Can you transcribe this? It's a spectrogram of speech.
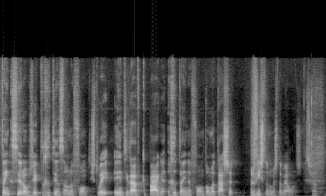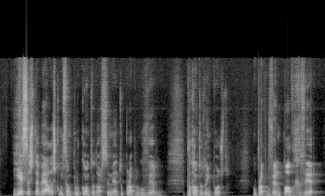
que tem que ser objeto de retenção na fonte, isto é, a entidade que paga retém na fonte a uma taxa prevista numas tabelas. Certo. E essas tabelas, como são por conta do orçamento, o próprio governo, por conta do imposto, o próprio governo pode rever,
